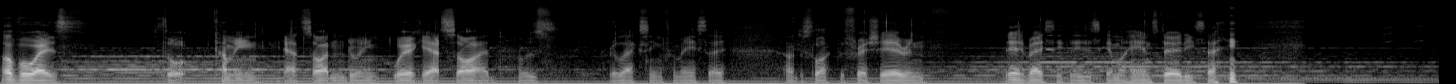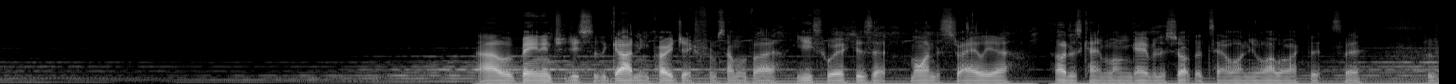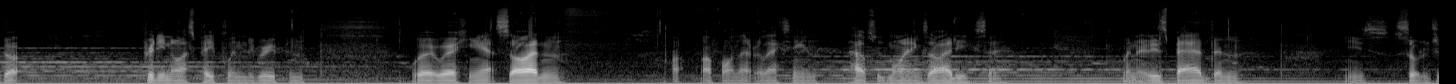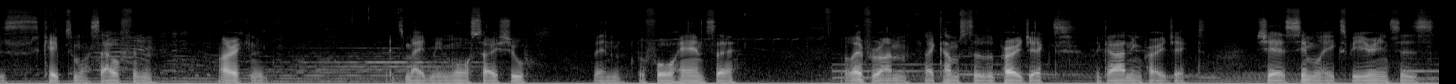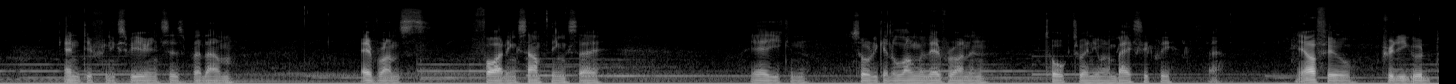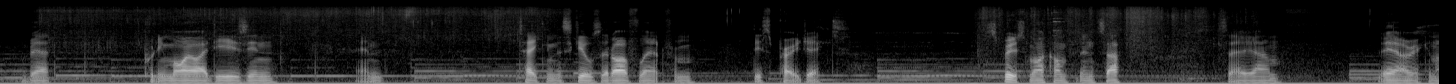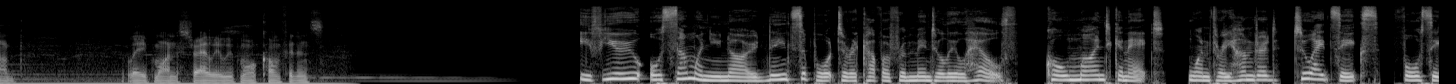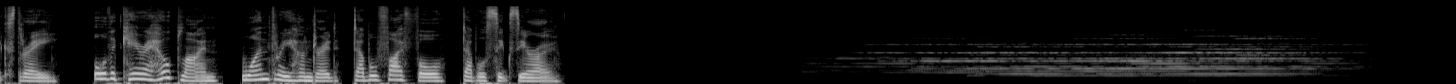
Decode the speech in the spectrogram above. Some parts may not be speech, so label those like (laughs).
I've always thought coming outside and doing work outside was relaxing for me, so I just like the fresh air and yeah, basically just get my hands dirty. (laughs) So. Uh, we've been introduced to the gardening project from some of our youth workers at Mind Australia. I just came along and gave it a shot, that's how I knew I liked it. So we've got pretty nice people in the group and we're working outside and I, I find that relaxing and it helps with my anxiety. So when it is bad then you sort of just keep to myself and I reckon it, it's made me more social than beforehand. So, well, everyone that comes to the project, the gardening project, shares similar experiences and different experiences, but um, everyone's fighting something. So, yeah, you can sort of get along with everyone and talk to anyone basically. So, yeah, I feel pretty good about putting my ideas in and taking the skills that I've learnt from this project boost my confidence up. So um, yeah, I reckon I'd leave Mind Australia with more confidence. If you or someone you know needs support to recover from mental ill health, call Mind Connect 1300 286 463 or the Carer Helpline 1300 554 660.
